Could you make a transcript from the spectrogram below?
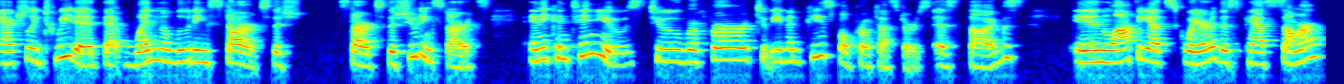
actually tweeted that when the looting starts, the sh- starts, the shooting starts, And he continues to refer to even peaceful protesters as thugs. In Lafayette Square this past summer,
